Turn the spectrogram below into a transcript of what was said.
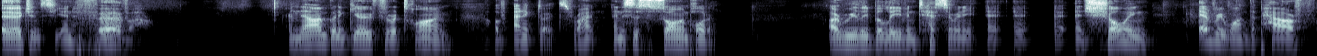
urgency and fervor. And now I'm going to go through a time of anecdotes, right? And this is so important. I really believe in testimony and, and, and showing everyone the power of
